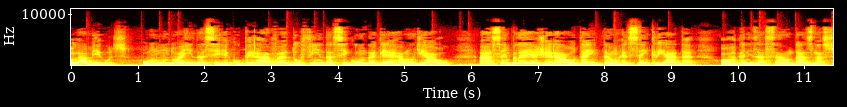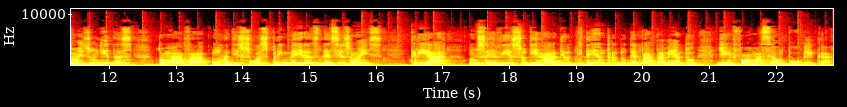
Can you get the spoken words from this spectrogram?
Olá, amigos! o mundo ainda se recuperava do fim da Segunda Guerra Mundial. A Assembleia Geral da então recém-criada Organização das Nações Unidas tomava uma de suas primeiras decisões: criar um serviço de rádio dentro do Departamento de Informação Pública.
